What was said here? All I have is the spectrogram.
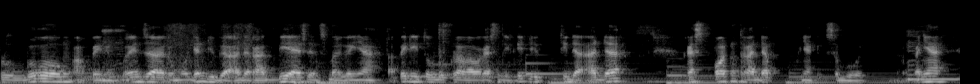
flu burung, apa hmm. influenza, kemudian juga ada rabies dan sebagainya. Tapi di tubuh kelelawar sendiri tidak ada respon terhadap penyakit tersebut. Makanya hmm.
